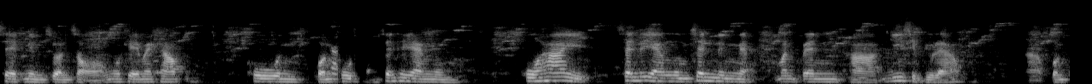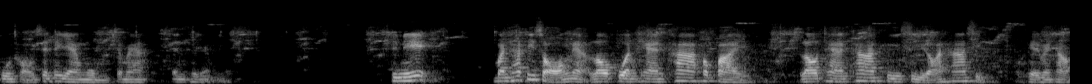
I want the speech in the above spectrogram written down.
เศษหนึ่งส่วนสองโอเคไหมครับ คูณผลคูณของเส้นทแยงมุมครูให้เส้นทแยงมุมเส้นหนึ่งเนี่ยมันเป็นอ่ายี่สิบอยู่แล้วอ่าผลคูณของเส้นทแยงมุมใช่ไหมฮะเส้นทแยงมุมทีนี้ บรรทัดที่สองเนี่ยเราควรแทนค่าเข้าไป เราแทนค่าคือ 450 โอเคไหมครับ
